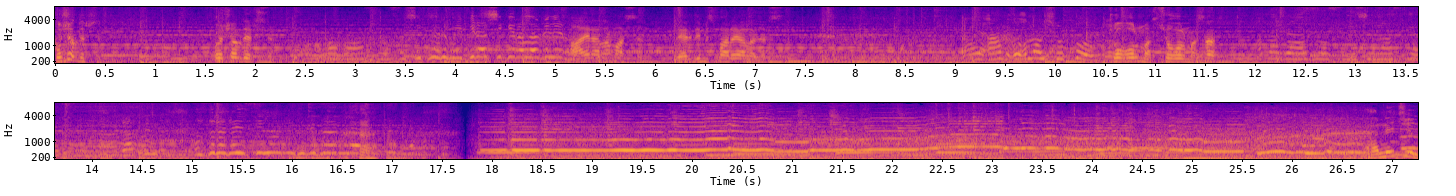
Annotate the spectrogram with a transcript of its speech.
Boşalt hepsini. Boşalt hepsini. Allah razı olsun şekerim. Biraz şeker alabilir miyim? Hayır alamazsın. Verdiğimiz parayı alacaksın. Ay abi ama çok oldu. Çok olmaz, çok olmaz. Hadi. Allah razı olsun. İşin rast gelsin ya. Rabbim Hızır Aleyhisselam gibi böyle. Anneciğim,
